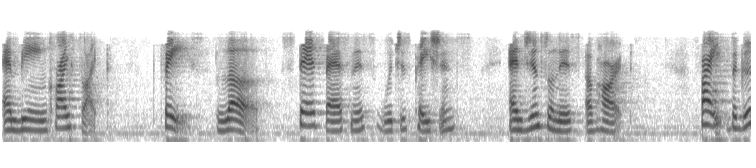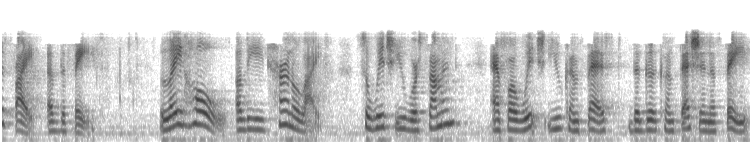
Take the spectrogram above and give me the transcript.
and being Christ-like, faith, love, steadfastness, which is patience, and gentleness of heart. Fight the good fight of the faith. Lay hold of the eternal life to which you were summoned and for which you confessed the good confession of faith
